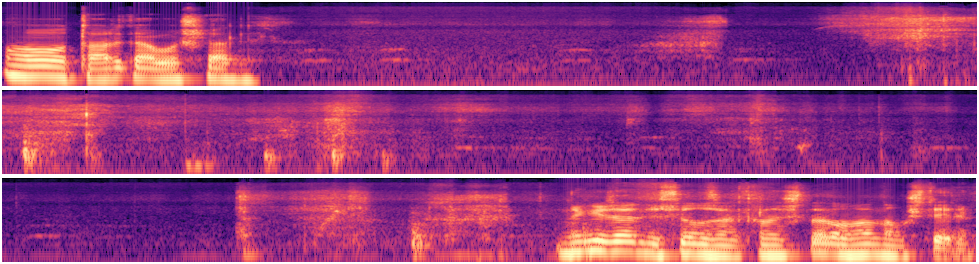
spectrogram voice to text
Oo Tarık abi hoş geldin. Ne güzel diyorsunuz arkadaşlar onu anlamış değilim.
